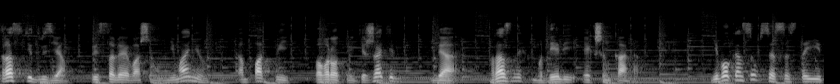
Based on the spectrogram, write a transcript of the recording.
Здравствуйте, друзья! Представляю вашему вниманию компактный поворотный держатель для разных моделей экшен камер. Его конструкция состоит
